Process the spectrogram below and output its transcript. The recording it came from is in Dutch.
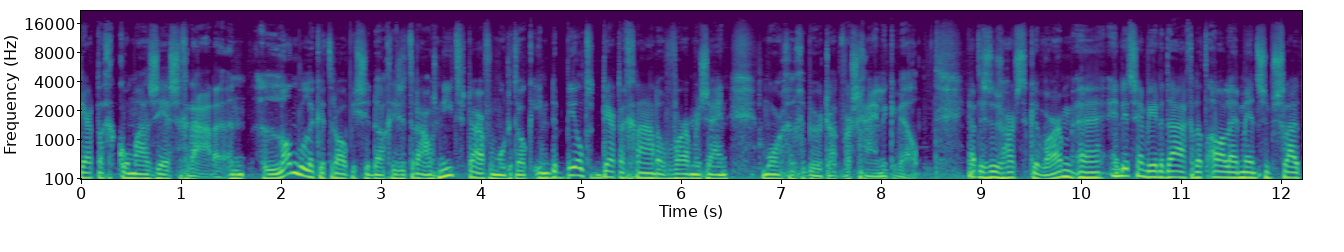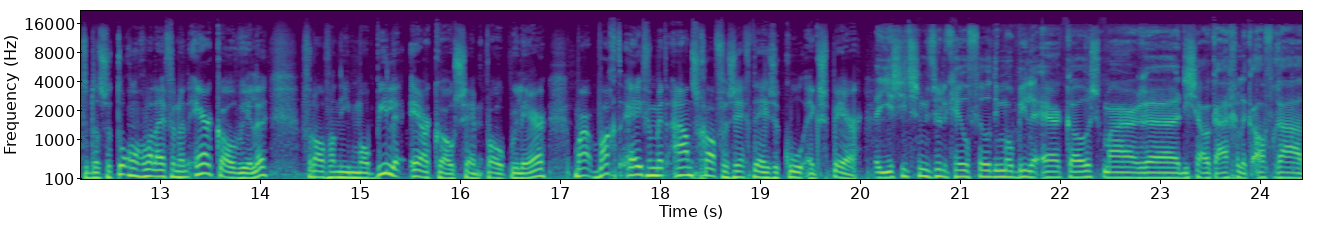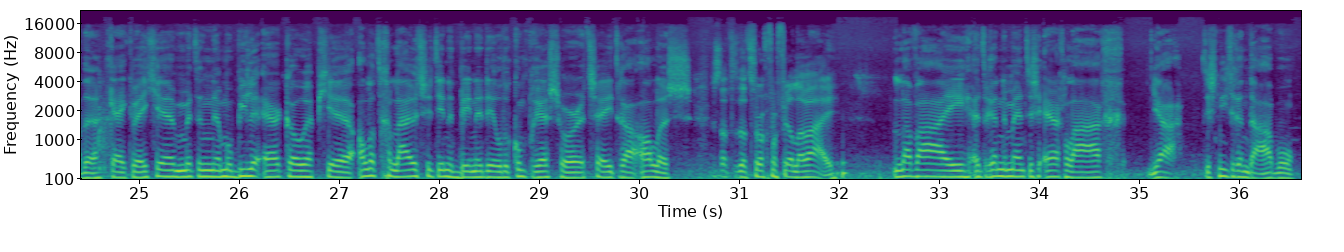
graden. Een landelijke tropische dag is het trouwens niet. Daarvoor moet het ook in de beeld 30 graden of warmer zijn. Morgen gebeurt dat waarschijnlijk wel. Ja, het is dus hartstikke warm. Uh, en dit zijn weer de dagen dat allerlei mensen besluiten dat ze toch nog wel even een airco willen. Vooral van die mobiele airco's zijn populair. Maar wacht even met aanschaffen, zegt deze cool expert. Je ziet ze natuurlijk heel veel, die mobiele airco's. Maar uh, die zou ik eigenlijk afraden. Kijk, weet je, met een mobiele airco heb je al het geluid zit in het binnendeel. De compressor, et cetera, alles. Dus dat, dat zorgt voor veel lawaai? Lawaai, het rendement is erg laag. Ja, het is niet rendabel.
